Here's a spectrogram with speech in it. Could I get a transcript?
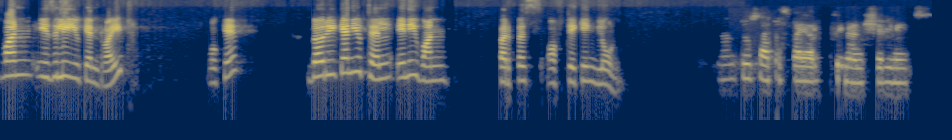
one easily you can write. Okay. Gauri, can you tell any one purpose of taking loan? And to satisfy our financial needs.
